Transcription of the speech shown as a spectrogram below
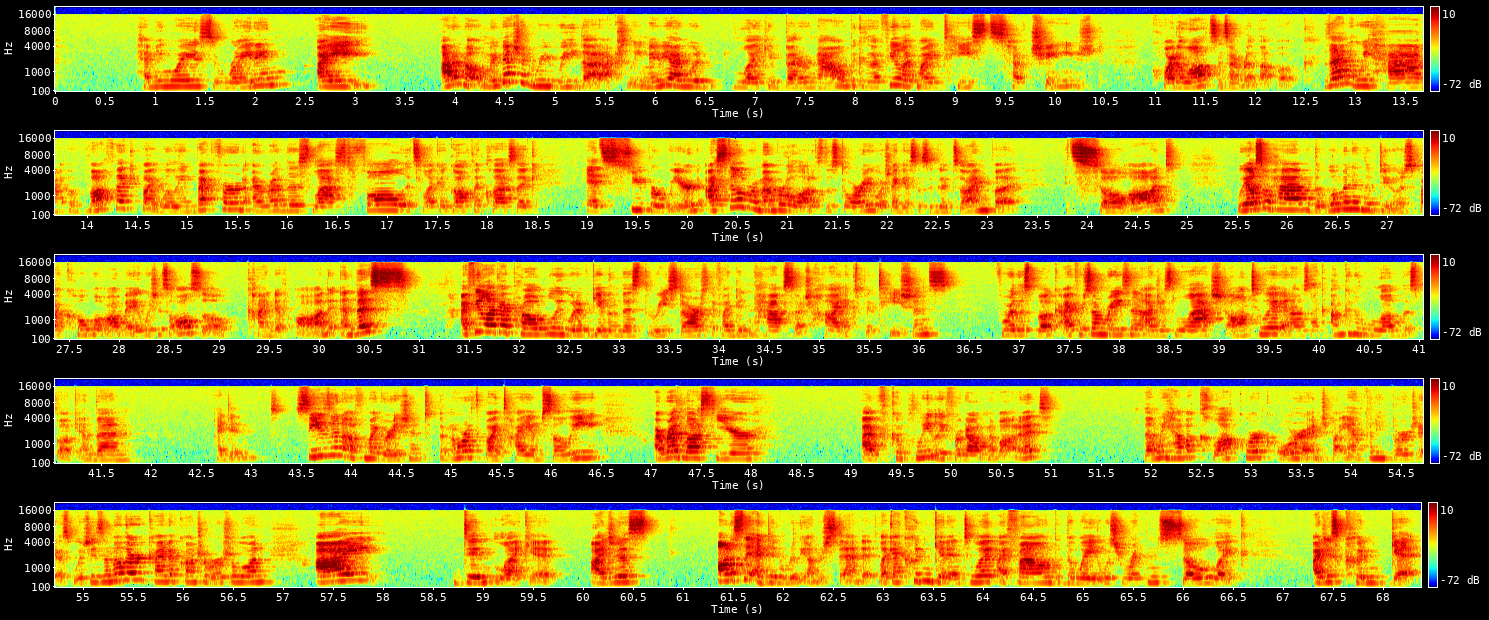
Hemingway's writing. I I don't know, maybe I should reread that actually. Maybe I would like it better now because I feel like my tastes have changed quite a lot since I read that book. Then we have Vathek by William Beckford. I read this last fall. It's like a gothic classic. It's super weird. I still remember a lot of the story, which I guess is a good sign, but it's so odd. We also have The Woman in the Dunes by Kobo Abe, which is also kind of odd. And this, I feel like I probably would have given this three stars if I didn't have such high expectations for this book. I, for some reason, I just latched onto it and I was like, I'm gonna love this book. And then I didn't. Season of Migration to the North by Tayeb Salih. I read last year. I've completely forgotten about it. Then we have A Clockwork Orange by Anthony Burgess, which is another kind of controversial one. I didn't like it. I just, honestly, I didn't really understand it. Like, I couldn't get into it. I found the way it was written so, like, I just couldn't get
